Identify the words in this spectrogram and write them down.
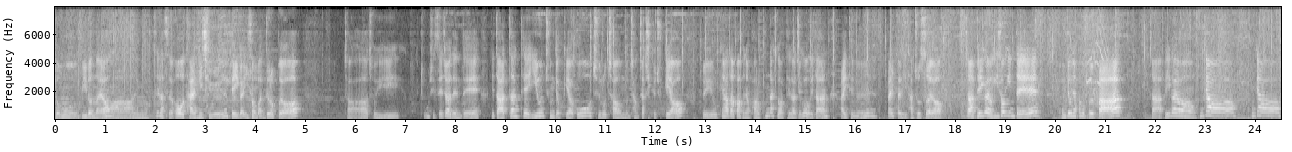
너무 믿었나요? 아, 이거 큰일 났어요. 어, 다행히 지금 베이가 이성 만들었고요. 자, 저희 조금씩 세줘야 되는데 일단 아트한테 이온 충격기하고 주로 차음문 장착시켜 줄게요. 이렇게 하다가 그냥 바로 끝날 것 같아가지고 일단 아이템을 빨리빨리 다 줬어요. 자, 베이가 형 이성인데 공격력 한번 볼까? 자, 베이가 형 공격, 공격.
